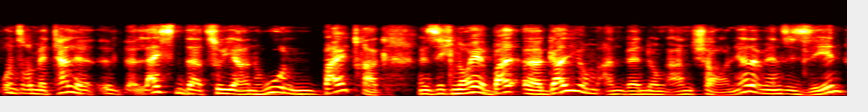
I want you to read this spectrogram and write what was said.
unsere Metalle äh, leisten dazu ja einen hohen Beitrag. Wenn Sie sich neue äh, Gallium-Anwendungen anschauen, ja, dann werden Sie sehen,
